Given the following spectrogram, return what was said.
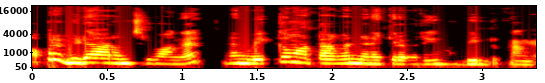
அப்புறம் விட ஆரம்பிச்சிருவாங்க. நாங்க வைக்க மாட்டாங்கன்னு நினைக்கிற வரையும் அப்படின்னு இருக்காங்க.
